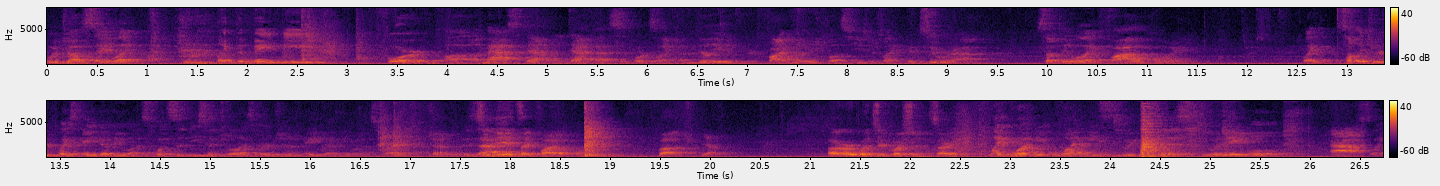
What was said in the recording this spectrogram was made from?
would y'all say like, like the main need for uh, a mass DApp, a DApp that supports like a million or five million plus users, like a consumer app, something like Filecoin, like something to replace AWS. What's the decentralized version of AWS, right? Yeah. Is to me, it's like Filecoin, but yeah. Uh, or what's your question? Sorry. like what what needs to exist to enable apps like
